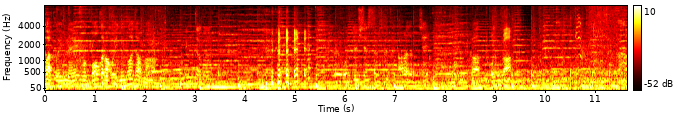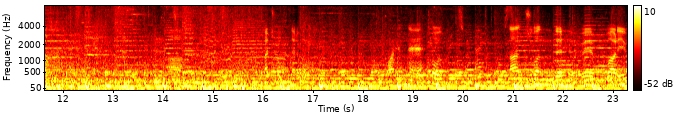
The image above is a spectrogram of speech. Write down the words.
블루가 또 있네. 이거 먹으라고 있는 거잖아. 백정은? 왜 원딜 CS 슬슬 떨어졌지? 그러니까 뭔가? 아. 탈출을 기다려봐 말했네. 어, 난 죽었는데 왜 부활임?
